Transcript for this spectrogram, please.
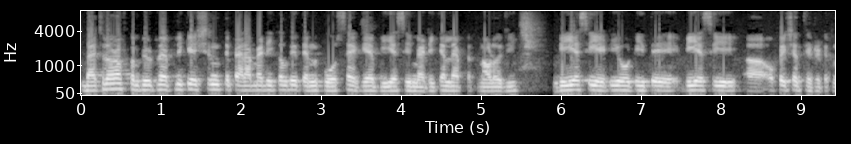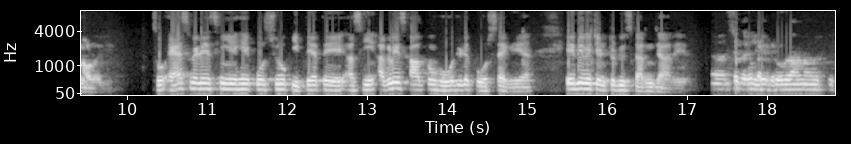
bachelor of computer application ਤੇ ਪੈਰਾਮੈਡੀਕਲ ਦੇ ਤਿੰਨ ਕੋਰਸ ਹੈਗੇ ਆ BSc medical lab technology BSc ATOT ਤੇ BSc operation theatre technology so ਇਸ ਵੇਲੇ ਅਸੀਂ ਇਹ ਕੋਰਸ ਸ਼ੁਰੂ ਕੀਤੇ ਆ ਤੇ ਅਸੀਂ ਅਗਲੇ ਸਾਲ ਤੋਂ ਹੋਰ ਜਿਹੜੇ ਕੋਰਸ ਹੈਗੇ ਆ, ਇਹਦੇ ਵਿੱਚ ਇੰਟਰੋਡਿਊਸ ਕਰਨ ਜਾ ਰਹੇ ਹਾਂ ਸਰ ਇਹ ਪ੍ਰੋਗਰਾਮ ਨਾਲ ਇੱਕ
